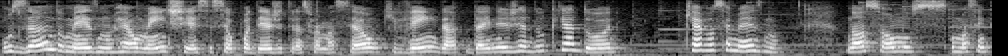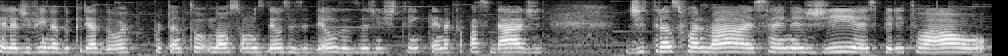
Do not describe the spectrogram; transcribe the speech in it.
usando mesmo realmente esse seu poder de transformação que vem da, da energia do Criador, que é você mesmo. Nós somos uma centelha divina do Criador, portanto, nós somos deuses e deusas, a gente tem plena capacidade de transformar essa energia espiritual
